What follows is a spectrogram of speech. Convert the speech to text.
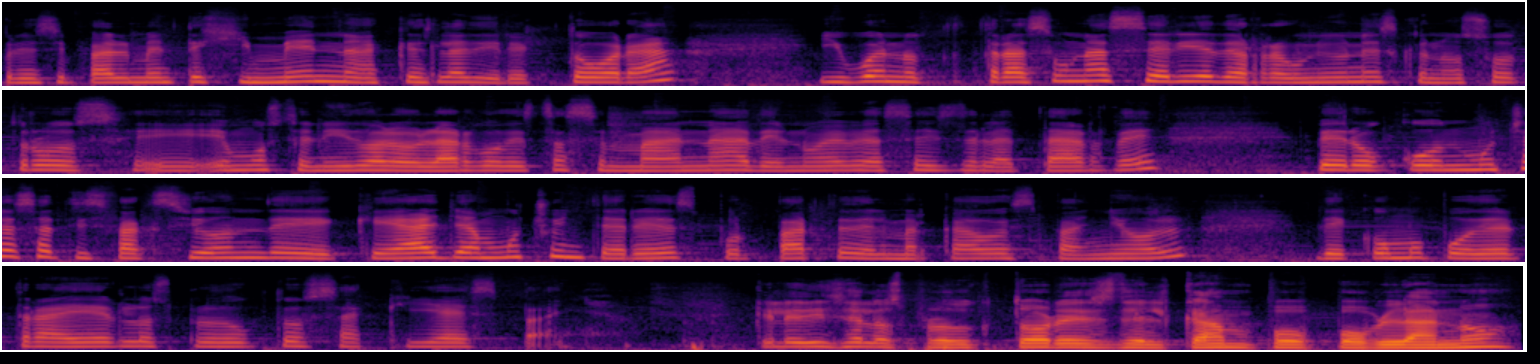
principalmente Jimena, que es la directora. Y bueno, tras una serie de reuniones que nosotros hemos tenido a lo largo de esta semana, de 9 a 6 de la tarde, pero con mucha satisfacción de que haya mucho interés por parte del mercado español de cómo poder traer los productos aquí a España. ¿Qué le dice a los productores del campo poblano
